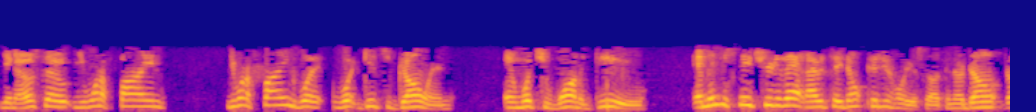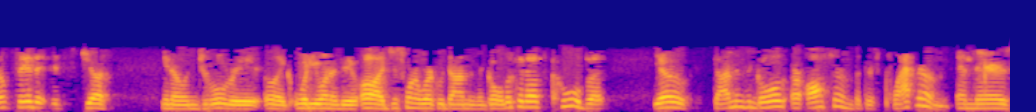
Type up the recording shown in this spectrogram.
you know? So you want to find, you want to find what, what gets you going and what you want to do and then you stay true to that. And I would say don't pigeonhole yourself. You know, don't don't say that it's just you know, in jewelry, like, what do you want to do? Oh, I just want to work with diamonds and gold. Okay, that's cool, but yo, diamonds and gold are awesome, but there's platinum and there's,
